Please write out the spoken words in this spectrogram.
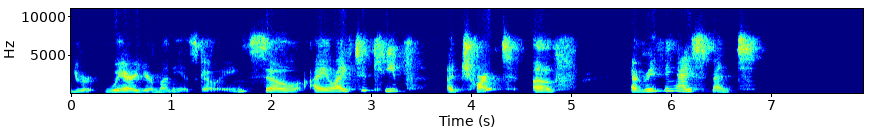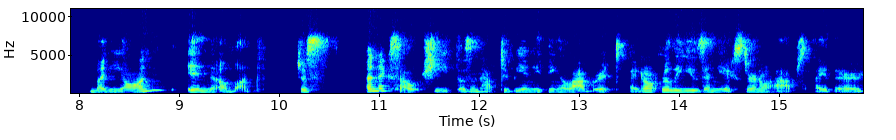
your where your money is going so i like to keep a chart of everything i spent money on in a month just an Excel sheet. Doesn't have to be anything elaborate. I don't really use any external apps either.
